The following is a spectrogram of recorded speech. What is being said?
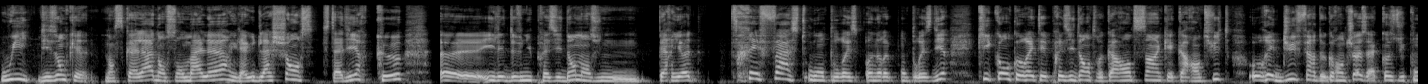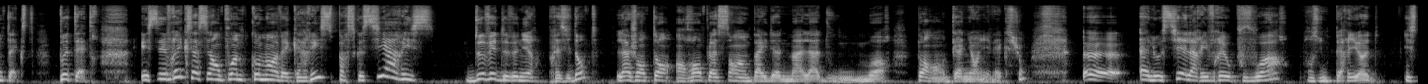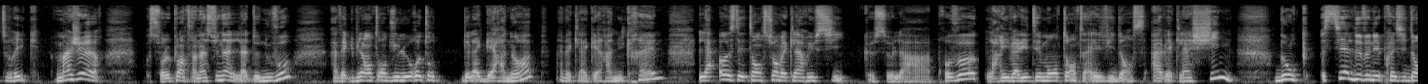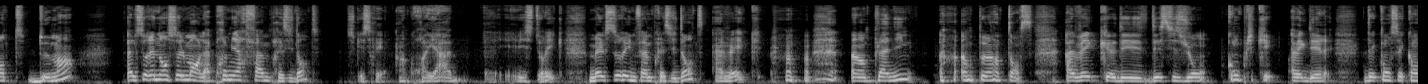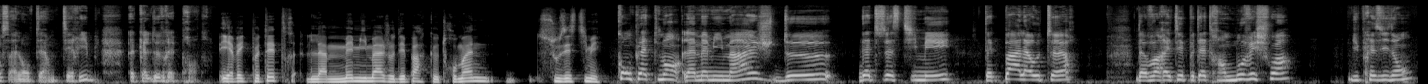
Oui, disons que dans ce cas-là, dans son malheur, il a eu de la chance, c'est-à-dire que euh, il est devenu président dans une période très faste où on pourrait, on, pourrait se dire quiconque aurait été président entre 45 et 48 aurait dû faire de grandes choses à cause du contexte. Peut-être. Et c'est vrai que ça c'est un point de commun avec Harris parce que si Harris devait devenir présidente, là j'entends en remplaçant un Biden malade ou mort, pas en gagnant une élection, euh, elle aussi, elle arriverait au pouvoir dans une période historique majeure. Sur le plan international, là de nouveau, avec bien entendu le retour de la guerre en Europe, avec la guerre en Ukraine, la hausse des tensions avec la Russie que cela provoque, la rivalité montante à l'évidence avec la Chine. Donc si elle devenait présidente demain, elle serait non seulement la première femme présidente, ce qui serait incroyable et historique, mais elle serait une femme présidente avec un planning un peu intense, avec des décisions compliquées, avec des, des conséquences à long terme terribles euh, qu'elle devrait prendre. Et avec peut-être la même image au départ que Truman, sous-estimée. Complètement la même image de d'être sous-estimée, d'être pas à la hauteur, d'avoir été peut-être un mauvais choix du président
